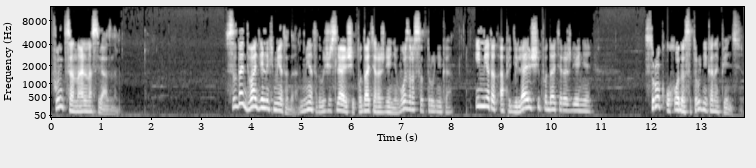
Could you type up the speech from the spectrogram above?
функционально связанным? Создать два отдельных метода. Метод, вычисляющий по дате рождения возраст сотрудника, и метод, определяющий по дате рождения срок ухода сотрудника на пенсию.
